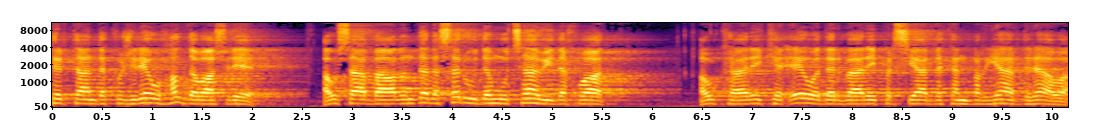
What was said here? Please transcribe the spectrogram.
ترتان دەکوژرێ و هەڵدەواسرێ. ئەوسا باڵندە لەسەر و دەم و چاوی دەخوات. ئەو کارەی کە ئێوە دەربارەی پرسیار دەکەن بڕیار دراوە.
